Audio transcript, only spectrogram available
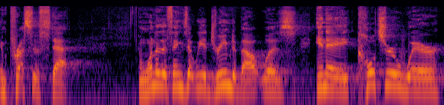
impressive stat. And one of the things that we had dreamed about was in a culture where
